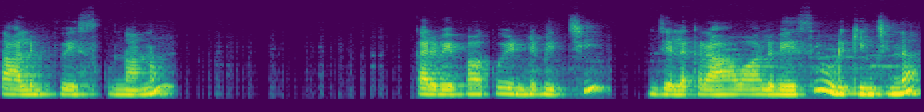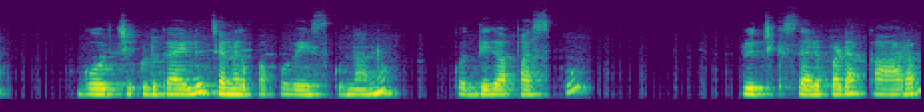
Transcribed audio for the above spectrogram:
తాలింపు వేసుకున్నాను. కరివేపాకు ఎండుమిర్చి జీలకర్ర ఆవాలు వేసి ఉడికించిన గోరుచిక్కుడుకాయలు శనగపప్పు వేసుకున్నాను. కొద్దిగా పసుపు రుచికి సరిపడా కారం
